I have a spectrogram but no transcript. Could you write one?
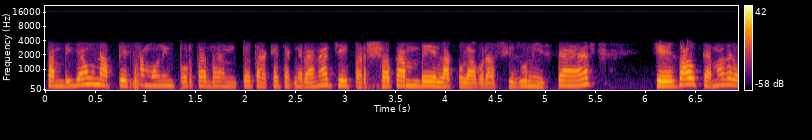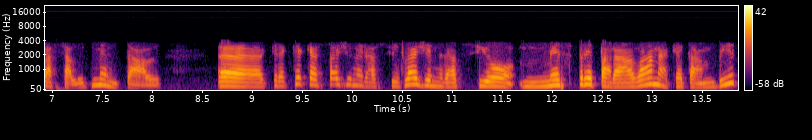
també hi ha una peça molt important en tot aquest engranatge i per això també la col·laboració d'UNICEF, que és el tema de la salut mental. Eh, crec que aquesta generació és la generació més preparada en aquest àmbit.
